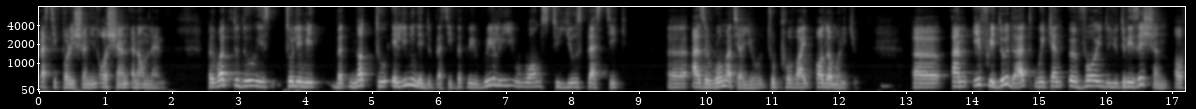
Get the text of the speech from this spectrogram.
plastic pollution in ocean and on land. But what to do is to limit, but not to eliminate the plastic, but we really want to use plastic uh, as a raw material to provide other molecules. Uh, and if we do that, we can avoid the utilization of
